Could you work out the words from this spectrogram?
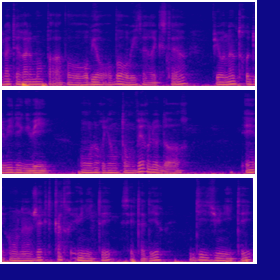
latéralement par rapport au, au bord orbitaire externe. Puis on introduit l'aiguille en l'orientant vers le dehors et on injecte 4 unités, c'est-à-dire 10 unités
